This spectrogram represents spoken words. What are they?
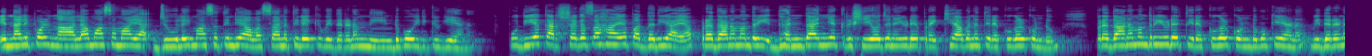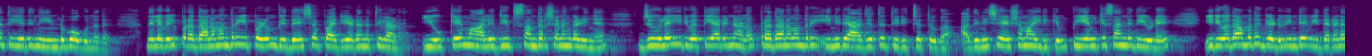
എന്നാൽ ഇപ്പോൾ നാലാം മാസമായ ജൂലൈ മാസത്തിന്റെ അവസാനത്തിലേക്ക് വിതരണം നീണ്ടുപോയിരിക്കുകയാണ്. പുതിയ കർഷക സഹായ പദ്ധതിയായ പ്രധാനമന്ത്രി ധൻധാന്യ കൃഷിയോജനയുടെ പ്രഖ്യാപന തിരക്കുകൾ കൊണ്ടും പ്രധാനമന്ത്രിയുടെ തിരക്കുകൾ കൊണ്ടുമൊക്കെയാണ് വിതരണ തീയതി നീണ്ടുപോകുന്നത്. നിലവിൽ പ്രധാനമന്ത്രി ഇപ്പോഴും വിദേശ പര്യടനത്തിലാണ്. യു കെ മാലിദ്വീപ് സന്ദർശനം കഴിഞ്ഞ് ജൂലൈ ഇരുപത്തിയാറിനാണ് പ്രധാനമന്ത്രി ഇനി രാജ്യത്ത് തിരിച്ചെത്തുക. അതിനുശേഷമായിരിക്കും പി എം കിസാൻ നിധിയുടെ ഇരുപതാമത് ഗഡുവിന്റെ വിതരണ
